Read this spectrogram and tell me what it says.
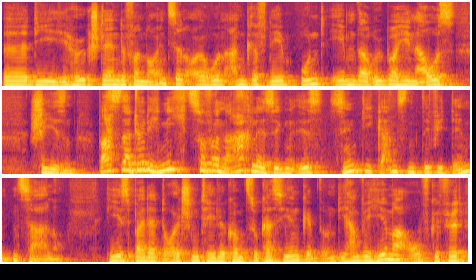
äh, die Höchststände von 19 Euro in Angriff nehmen und eben darüber hinaus schießen. Was natürlich nicht zu vernachlässigen ist, sind die ganzen Dividendenzahlungen die es bei der Deutschen Telekom zu kassieren gibt. Und die haben wir hier mal aufgeführt.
